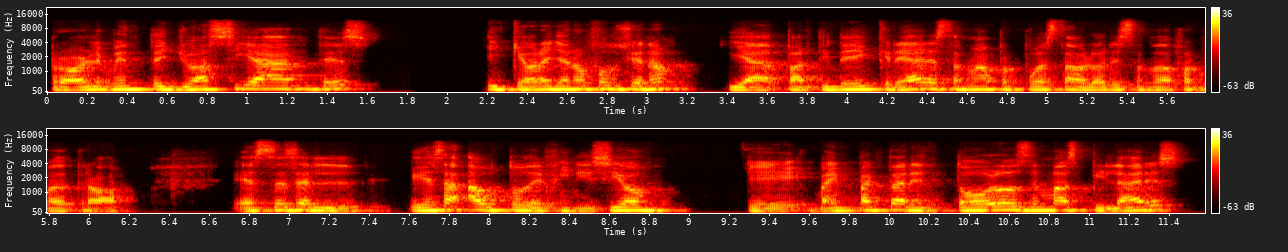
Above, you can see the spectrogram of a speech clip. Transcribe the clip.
probablemente yo hacía antes y que ahora ya no funcionan y a partir de ahí crear esta nueva propuesta de valor, esta nueva forma de trabajo. Este es el, esa autodefinición que va a impactar en todos los demás pilares.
